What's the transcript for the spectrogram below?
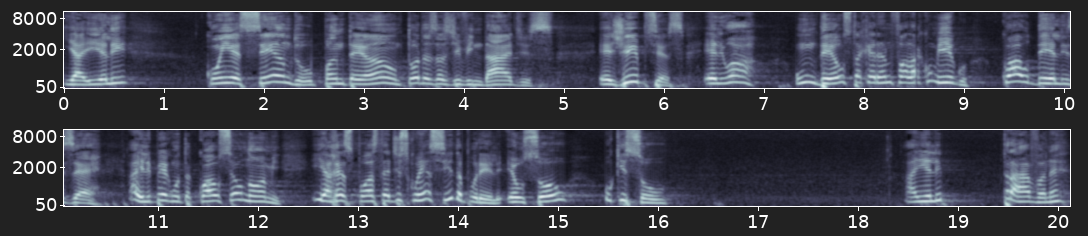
E aí ele, conhecendo o panteão, todas as divindades egípcias, ele, ó, oh, um Deus está querendo falar comigo qual deles é? Aí ele pergunta: qual o seu nome? E a resposta é desconhecida por ele: eu sou o que sou. Aí ele trava, né?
